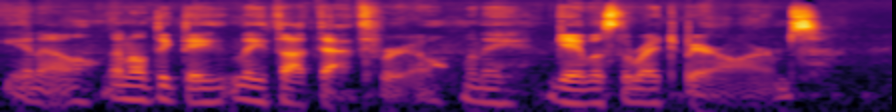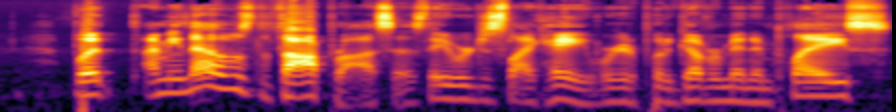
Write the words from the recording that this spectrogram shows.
You know, I don't think they, they thought that through when they gave us the right to bear arms. But I mean, that was the thought process. They were just like, hey, we're going to put a government in place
